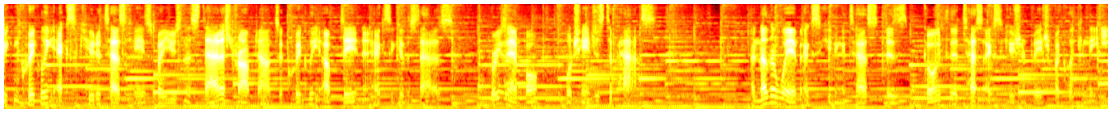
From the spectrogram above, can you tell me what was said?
We can quickly execute a test case by using the status dropdown to quickly update and execute the status. For example, we'll change this to pass. Another way of executing a test is going to the test execution page by clicking the E.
